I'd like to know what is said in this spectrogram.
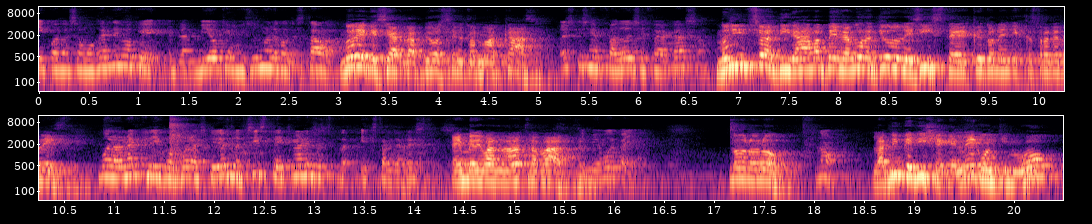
Y cuando esa mujer dijo que, en plan, vio que Jesús no le contestaba, non è che si arrabbiò e se ne tornò a casa. no es que se enfadó y se fue a casa. Non iniziò a dire, ah va bene, allora Dio non esiste, credo negli extraterrestri. Bueno, no es que dijo, bueno, es que Dios no existe y creo en los extra- extraterrestres. E me ne vado da un'altra Y parte. me voy para allá. No, no, no. No. La Bibbia dice che lei continuò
